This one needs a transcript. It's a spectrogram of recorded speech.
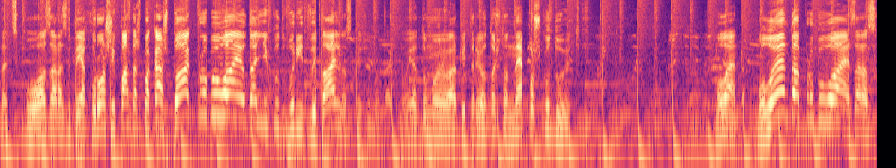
Дацько зараз віддає хороший пас на шпака. Шпак пробиває у дальній кут воріт. Вітально, скажімо так. Ну, я думаю, арбітри його точно не пошкодують. Моленда. Моленда пробиває зараз.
